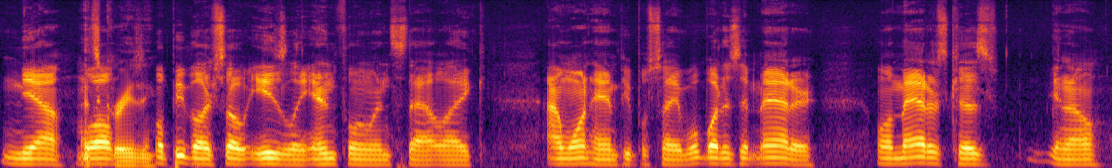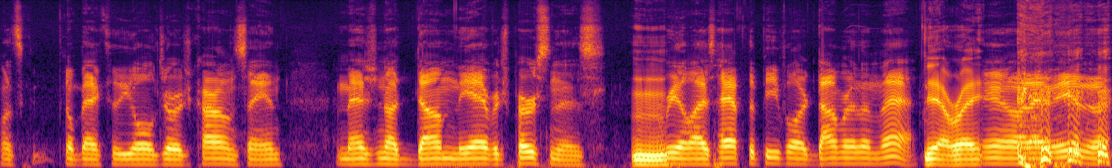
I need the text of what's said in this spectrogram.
Yeah, That's well, crazy. Well, people are so easily influenced that, like, on one hand, people say, "Well, what does it matter?" Well, it matters because you know. Let's go back to the old George Carlin saying, "Imagine how dumb the average person is." Mhm. Realize half the people are dumber than that. Yeah, right. You know what I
